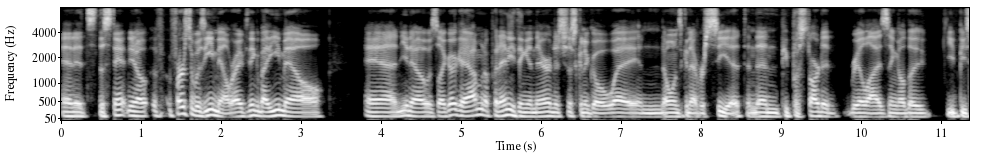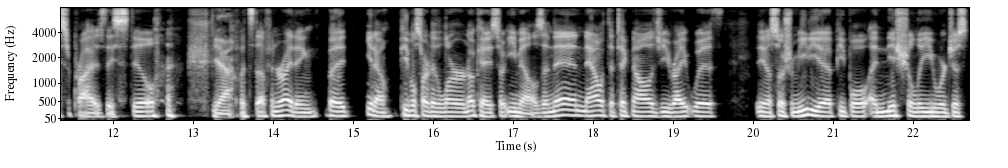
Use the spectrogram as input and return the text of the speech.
and it's the stand. You know, first it was email, right? If you think about email, and you know, it was like, okay, I'm going to put anything in there, and it's just going to go away, and no one's going to ever see it. And then people started realizing, although you'd be surprised, they still yeah put stuff in writing. But, you know, people started to learn, okay, so emails. And then now with the technology, right, with, you know, social media, people initially were just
